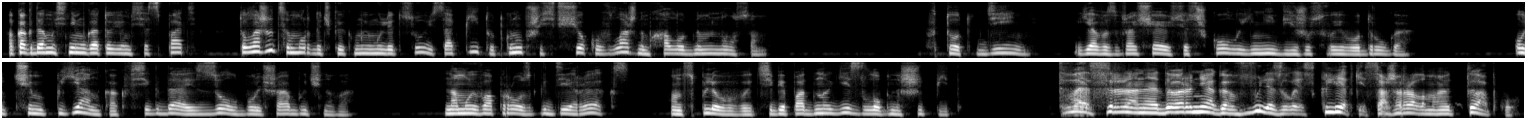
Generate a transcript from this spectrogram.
А когда мы с ним готовимся спать, то ложится мордочкой к моему лицу и сопит, уткнувшись в щеку влажным холодным носом. В тот день я возвращаюсь из школы и не вижу своего друга. Отчим пьян, как всегда, и зол больше обычного. На мой вопрос, где Рекс, он сплевывает себе под ноги и злобно шипит. «Твоя сраная дворняга вылезла из клетки, сожрала мою тапку.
